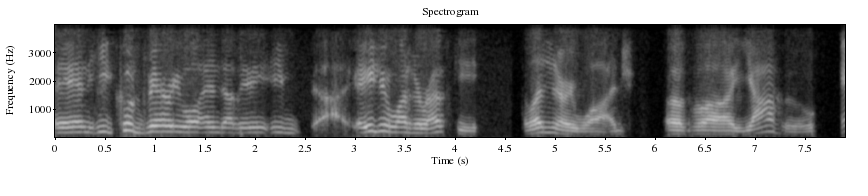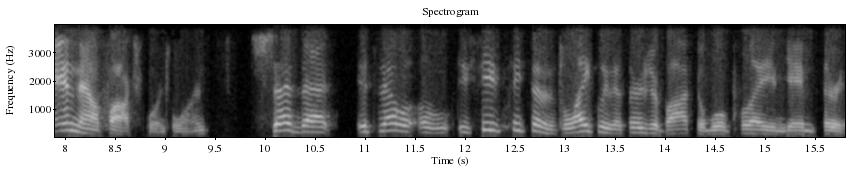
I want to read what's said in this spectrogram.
and he could very well end up. He, he, uh, Adrian Wojnarowski, the legendary Woj of uh, Yahoo, and now Fox Sports One, said that it's now a, he seems think that it's likely that Serge Ibaka will play in Game Three.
